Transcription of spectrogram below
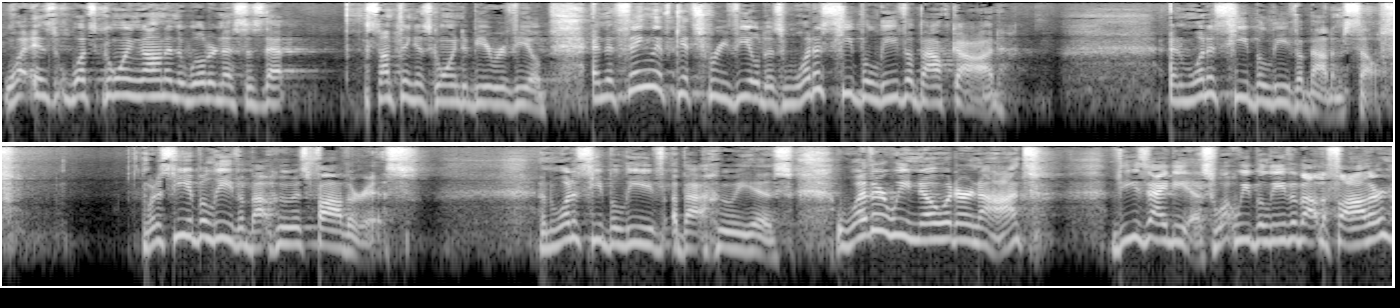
What is what's going on in the wilderness is that something is going to be revealed. And the thing that gets revealed is what does he believe about God, and what does he believe about himself. What does he believe about who his father is? And what does he believe about who he is? Whether we know it or not, these ideas, what we believe about the father,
